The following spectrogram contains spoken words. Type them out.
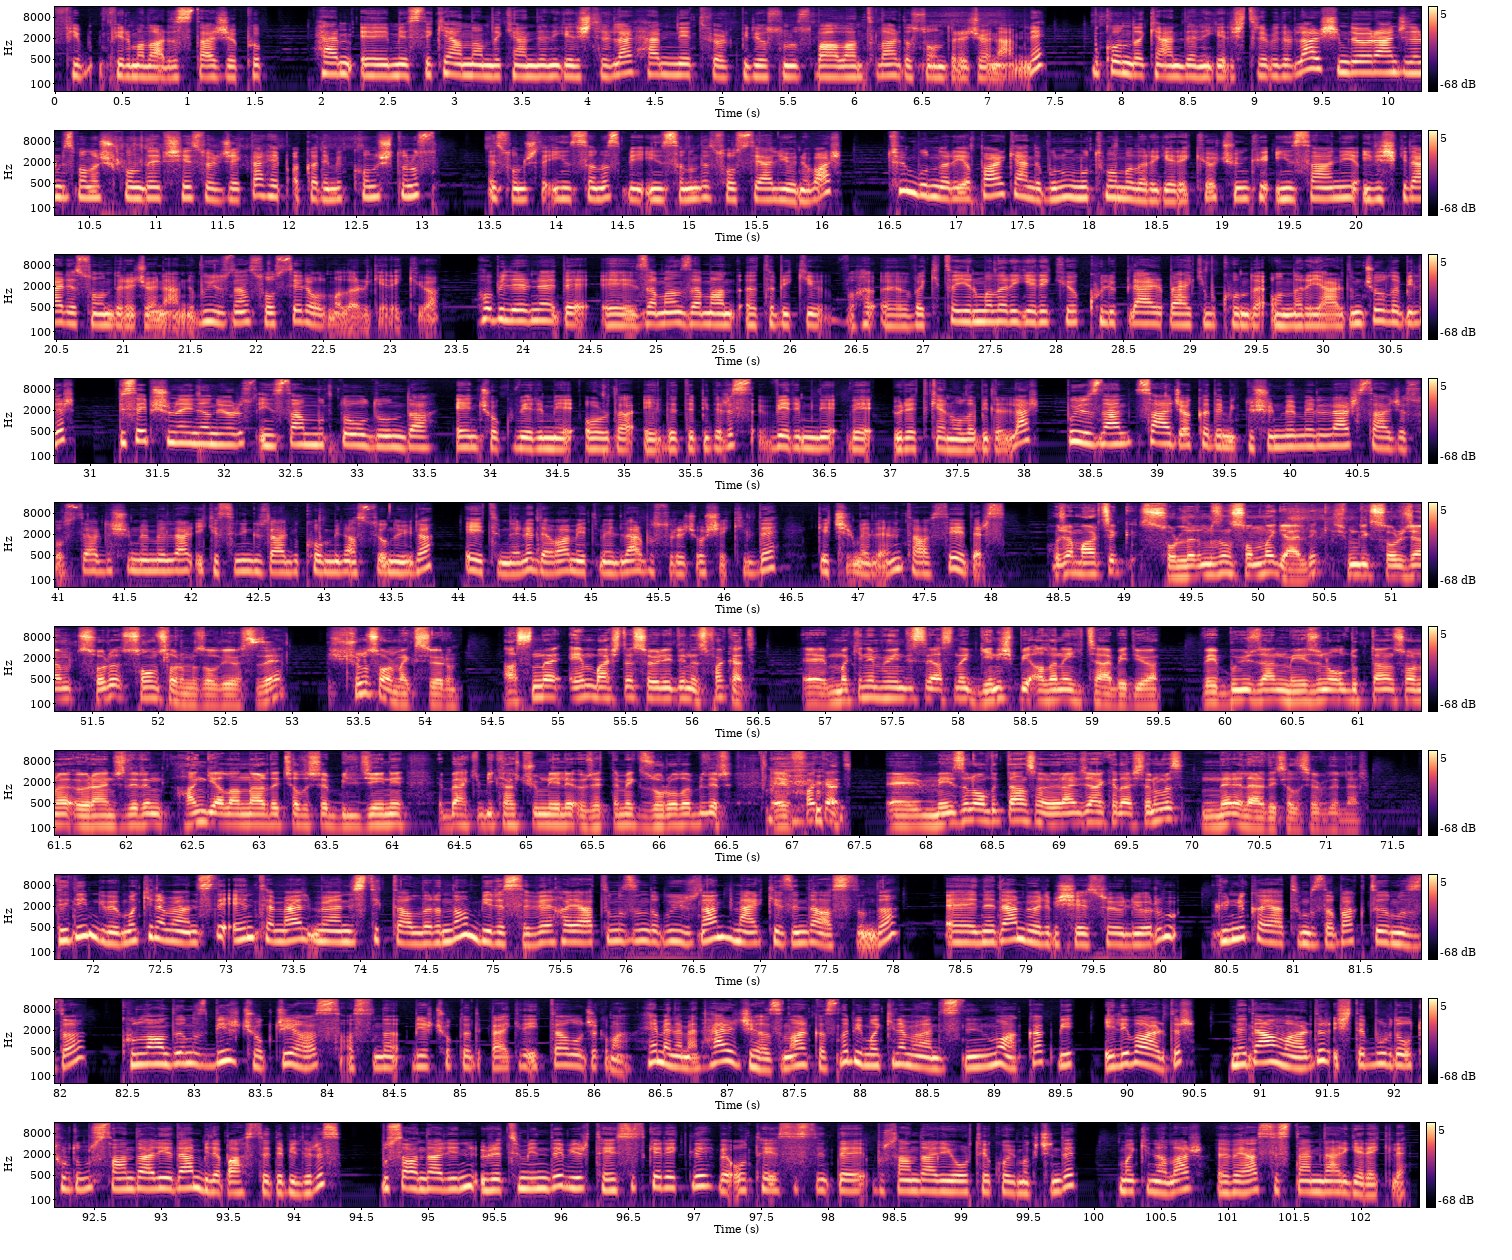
firmalarda staj yapıp hem e, mesleki anlamda kendilerini geliştirirler hem network biliyorsunuz bağlantılar da son derece önemli. Bu konuda kendilerini geliştirebilirler. Şimdi öğrencilerimiz bana şu konuda hep şey söyleyecekler. Hep akademik konuştunuz. E sonuçta insanız. Bir insanın da sosyal yönü var. Tüm bunları yaparken de bunu unutmamaları gerekiyor. Çünkü insani ilişkiler de son derece önemli. Bu yüzden sosyal olmaları gerekiyor. Hobilerine de e, zaman zaman e, tabii ki e, vakit ayırmaları gerekiyor. Kulüpler belki bu konuda onlara yardımcı olabilir. Biz hep şuna inanıyoruz. İnsan mutlu olduğunda en çok verimi orada elde edebiliriz. Verimli ve üretken olabilirler. Bu yüzden sadece akademik düşünmemeliler, sadece sosyal düşünmemeliler. İkisinin güzel bir kombinasyonuyla eğitimlerine devam etmeliler. Bu süreci o şekilde geçirmelerini tavsiye ederiz. Hocam artık sorularımızın sonuna geldik. Şimdiki soracağım soru son sorumuz oluyor size şunu sormak istiyorum. Aslında en başta söylediğiniz fakat E, makine mühendisliği aslında geniş bir alana hitap ediyor ve bu yüzden mezun olduktan sonra öğrencilerin hangi alanlarda çalışabileceğini belki birkaç cümleyle özetlemek zor olabilir. E, fakat e, mezun olduktan sonra öğrenci arkadaşlarımız nerelerde çalışabilirler? Dediğim gibi makine mühendisliği en temel mühendislik dallarından birisi ve hayatımızın da bu yüzden merkezinde aslında. E, neden böyle bir şey söylüyorum? Günlük hayatımızda baktığımızda kullandığımız birçok cihaz aslında birçok da belki de iddialı olacak ama hemen hemen her cihazın arkasında bir makine mühendisliğinin muhakkak bir eli vardır. Neden vardır? İşte burada oturduğumuz sandalyeden bile bahsedebiliriz. Bu sandalyenin üretiminde bir tesis gerekli ve o tesisinde bu sandalyeyi ortaya koymak için de makineler veya sistemler gerekli.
